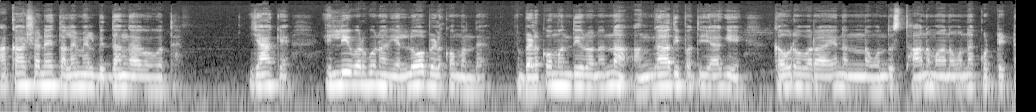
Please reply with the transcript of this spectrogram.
ಆಕಾಶನೇ ತಲೆ ಮೇಲೆ ಬಿದ್ದಂಗೆ ಆಗೋಗುತ್ತೆ. ಯಾಕೆ? ಇಲ್ಲಿವರೆಗೂ ನಾನು ಎಲ್ಲೋ ಬೆಳ್ಕೊಂಬಂದೆ. ಬೆಳ್ಕೊಂಬಂದಿರೋ ನನ್ನ ಅಂಗಾಧಿಪತಿಯಾಗಿ ಕೌರವರಾಯ ನನ್ನ ಒಂದು ಸ್ಥಾನಮಾನವನ್ನು ಕೊಟ್ಟಿಟ್ಟ.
